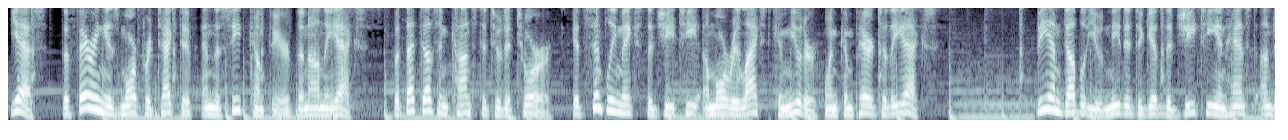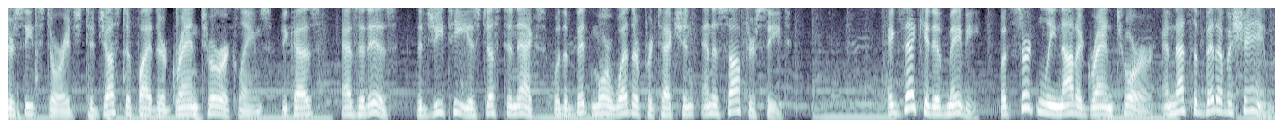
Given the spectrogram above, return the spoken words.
Yes, the fairing is more protective and the seat comfier than on the X, but that doesn't constitute a tourer, it simply makes the GT a more relaxed commuter when compared to the X. BMW needed to give the GT enhanced underseat storage to justify their Grand Tourer claims because, as it is, the GT is just an X with a bit more weather protection and a softer seat. Executive maybe, but certainly not a Grand Tourer and that's a bit of a shame.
